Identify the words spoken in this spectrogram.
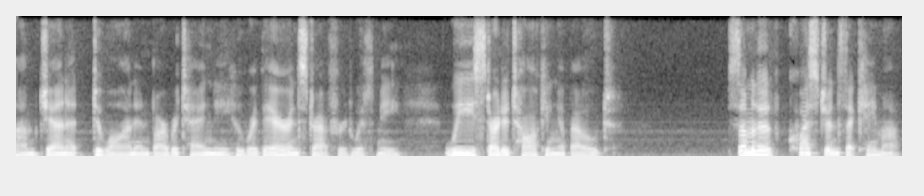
um, Janet Dewan and Barbara Tangney, who were there in Stratford with me, we started talking about some of the questions that came up.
